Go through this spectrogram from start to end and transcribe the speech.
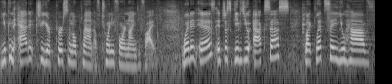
You can add it to your personal plan of $24.95. What it is, it just gives you access. Like let's say you have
